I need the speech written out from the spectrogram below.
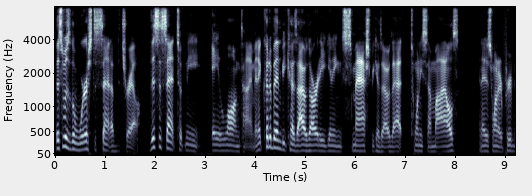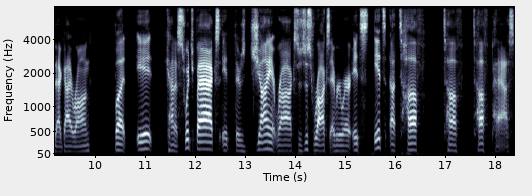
This was the worst descent of the trail. This descent took me a long time, and it could have been because I was already getting smashed because I was at 20 some miles, and I just wanted to prove that guy wrong. But it kind of switchbacks. It there's giant rocks. There's just rocks everywhere. It's it's a tough, tough, tough pass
